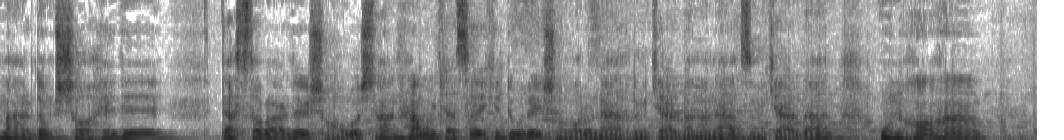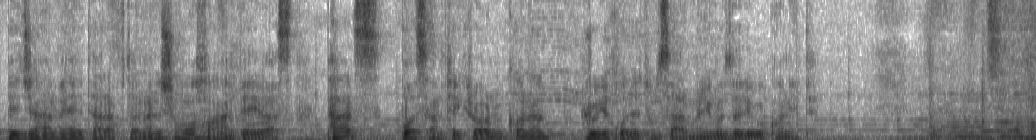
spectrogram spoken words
مردم شاهد دستاوردهای شما باشن همون کسایی که دوره شما رو نقد می‌کردن و نقض می‌کردن اونها هم به جمع طرفداران شما خواهند پیوست. پس باز هم تکرار می‌کنم روی خودتون سرمایه گذاری بکنید. tell you.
